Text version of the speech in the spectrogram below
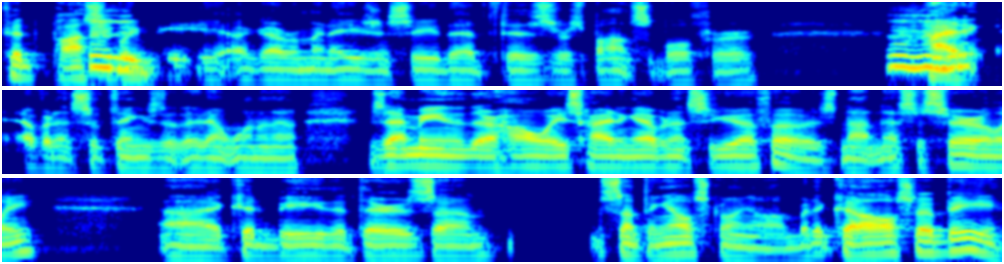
could possibly mm-hmm. be a government agency that is responsible for mm-hmm. hiding evidence of things that they don't want to know. Does that mean that they're always hiding evidence of UFOs? Not necessarily. Uh, it could be that there's um, something else going on, but it could also be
